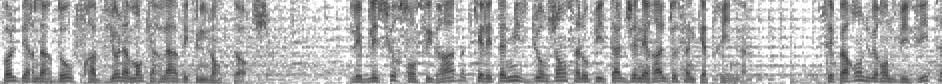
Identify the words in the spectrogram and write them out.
Paul Bernardo frappe violemment Carla avec une lampe torche. Les blessures sont si graves qu'elle est admise d'urgence à l'hôpital général de Sainte-Catherine. Ses parents lui rendent visite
